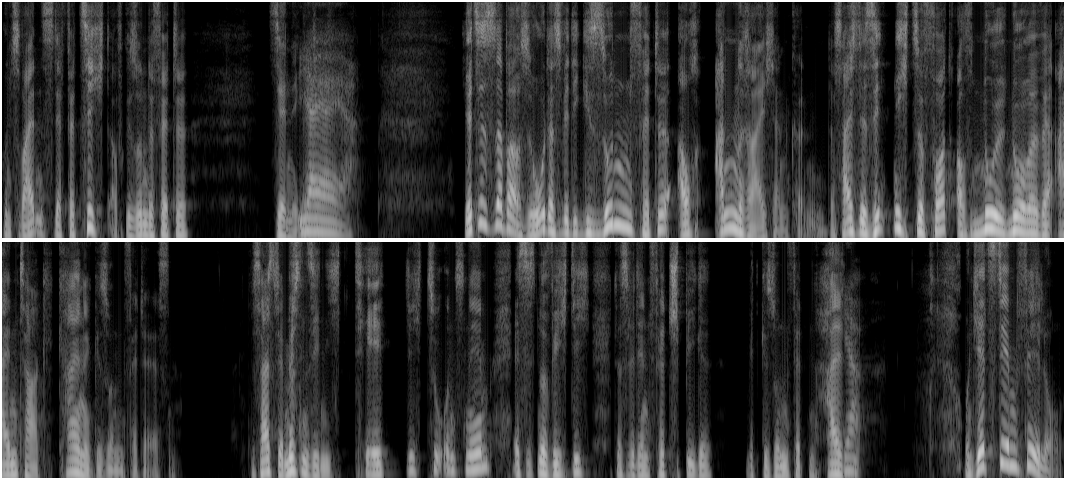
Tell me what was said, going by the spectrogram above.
und zweitens ist der Verzicht auf gesunde Fette sehr negativ. Ja, ja, ja. Jetzt ist es aber auch so, dass wir die gesunden Fette auch anreichern können. Das heißt, wir sind nicht sofort auf Null, nur weil wir einen Tag keine gesunden Fette essen. Das heißt, wir müssen sie nicht täglich zu uns nehmen. Es ist nur wichtig, dass wir den Fettspiegel mit gesunden Fetten halten. Ja. Und jetzt die Empfehlung.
